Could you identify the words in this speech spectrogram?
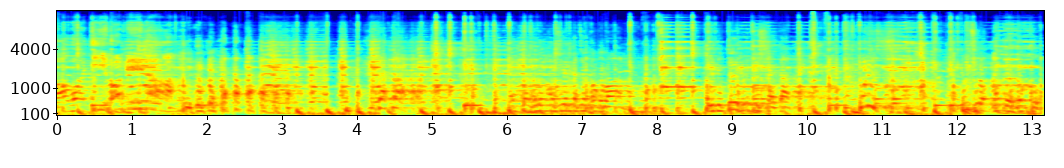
আওয়াজই হবে না। কিন্তু জয় হচ্ছে শয়তান। পুলিশ পুলিশ হলো আইনের রক্ষক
